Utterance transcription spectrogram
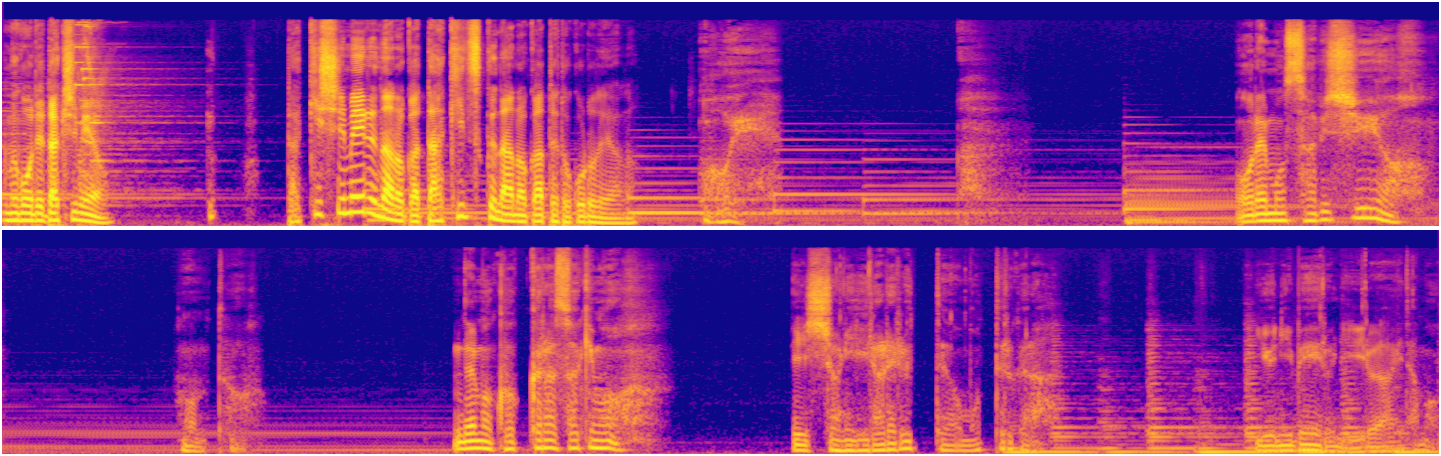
無言で抱きしめよう。抱きしめるなのか抱きつくなのかってところだよな。おい。俺も寂しいよ。ほんとでもこっから先も一緒にいられるって思ってるから。ユニベールにいる間も。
